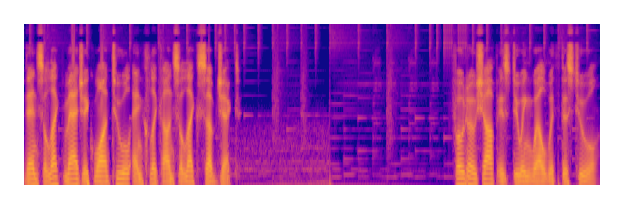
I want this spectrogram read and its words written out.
Then select magic wand tool and click on select subject. Photoshop is doing well with this tool.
